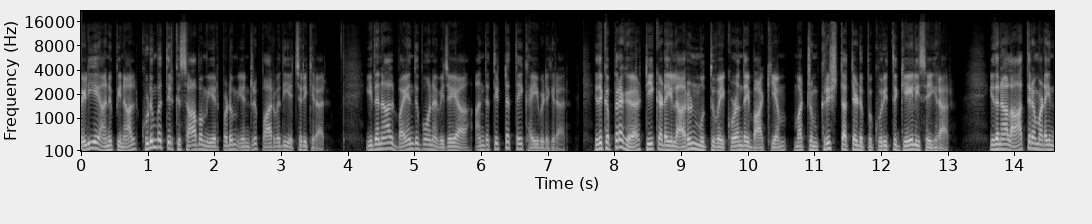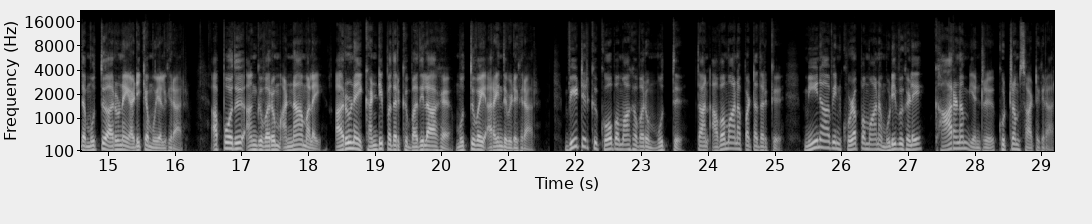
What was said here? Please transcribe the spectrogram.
வெளியே அனுப்பினால் குடும்பத்திற்கு சாபம் ஏற்படும் என்று பார்வதி எச்சரிக்கிறார். இதனால் பயந்து போன விஜயா அந்த திட்டத்தை கைவிடுகிறார். இதுக்குப் பிறகு டீக்கடையில் அருண் முத்துவை குழந்தை பாக்கியம் மற்றும் கிரிஷ் தத்தெடுப்பு குறித்து கேலி செய்கிறார். இதனால் ஆத்திரமடைந்த முத்து அருணை அடிக்க முயல்கிறார். அப்போது அங்கு வரும் அண்ணாமலை அருணை கண்டிப்பதற்கு பதிலாக முத்துவை அறைந்து விடுகிறார். வீட்டிற்கு கோபமாக வரும் முத்து தான் அவமானப்பட்டதற்கு மீனாவின் குழப்பமான முடிவுகளே காரணம் என்று குற்றம் சாட்டுகிறார்.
